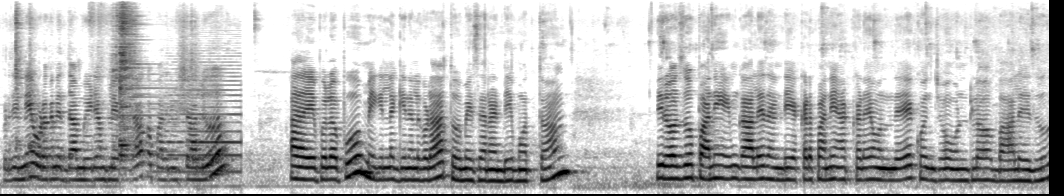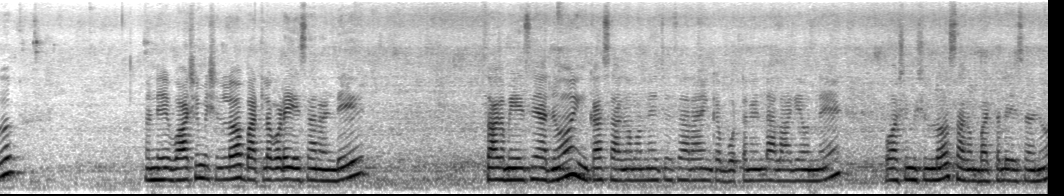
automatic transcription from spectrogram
ఇప్పుడు దీన్ని ఉడకనిద్దాం మీడియం ఫ్లేమ్లో ఒక పది నిమిషాలు. అదేపులోపు మిగిలిన గిన్నెలు కూడా తోమేశానండి మొత్తం. ఈరోజు పని ఏం కాలేదండి ఎక్కడ పని అక్కడే ఉంది కొంచెం ఒంట్లో బాగాలేదు అండి వాషింగ్ మిషన్లో బట్టలు కూడా వేసానండి. సగం వేసాను ఇంకా సగం ఉన్నాయి చూసారా ఇంకా బుట్ట నిండా అలాగే ఉన్నాయి. వాషింగ్ మిషన్లో సగం బట్టలు వేసాను.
